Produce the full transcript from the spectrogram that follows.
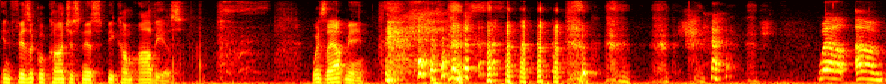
in physical consciousness become obvious. What's that mean? Well, um,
